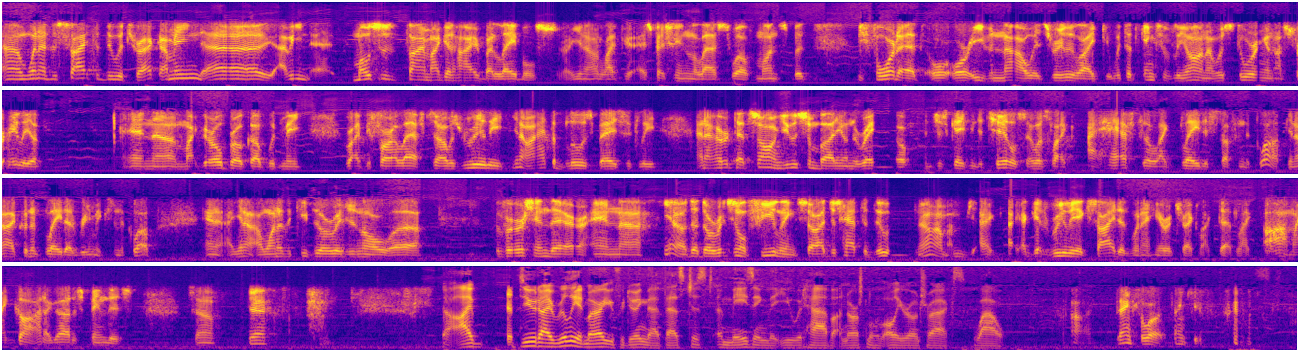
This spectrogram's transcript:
uh, when I decide to do a track. I mean, uh, I mean, uh, most of the time I get hired by labels. Uh, you know, like especially in the last 12 months, but. Before that, or, or even now, it's really like with the Kings of Leon. I was touring in Australia, and uh, my girl broke up with me right before I left. So I was really, you know, I had the blues basically, and I heard that song "Use Somebody" on the radio. And just gave me the chills. I was like, I have to like play this stuff in the club. You know, I couldn't play that remix in the club, and uh, you know, I wanted to keep the original uh, verse in there, and uh, you know, the, the original feeling. So I just had to do it. You know, I'm, I'm, I, I get really excited when I hear a track like that. Like, oh my god, I gotta spin this. So yeah. I, dude, I really admire you for doing that. That's just amazing that you would have an arsenal of all your own tracks. Wow. Oh, thanks a lot. Thank you.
